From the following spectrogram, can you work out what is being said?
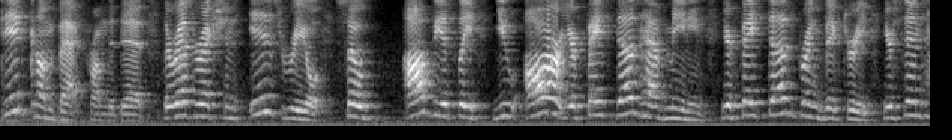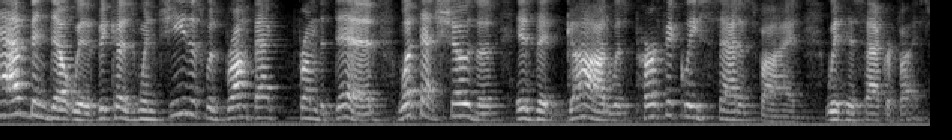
did come back from the dead. The resurrection is real. So, obviously, you are, your faith does have meaning. Your faith does bring victory. Your sins have been dealt with because when Jesus was brought back from the dead, what that shows us is that God was perfectly satisfied with his sacrifice.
